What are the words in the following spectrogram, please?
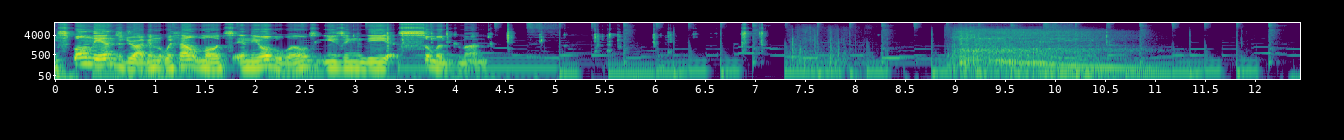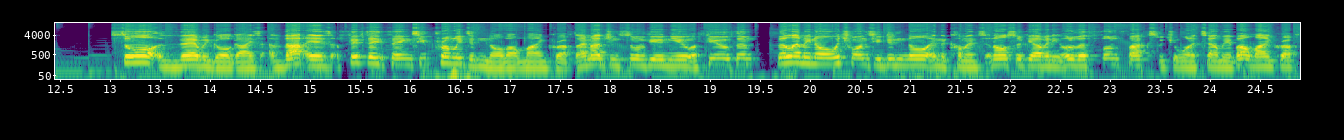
Spawn the Ender Dragon without mods in the overworld using the summon command. So there we go guys, that is 15 things you probably didn't know about Minecraft. I imagine some of you knew a few of them, but let me know which ones you didn't know in the comments and also if you have any other fun facts which you want to tell me about Minecraft,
